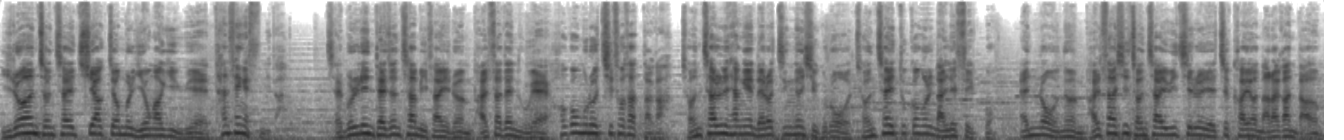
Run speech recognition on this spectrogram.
이러한 전차의 취약점을 이용하기 위해 탄생했습니다. 제블린 대전차 미사일은 발사된 후에 허공으로 치솟았다가 전차를 향해 내려찍는 식으로 전차의 뚜껑을 날릴 수 있고 엔로우는 발사 시 전차의 위치를 예측하여 날아간 다음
